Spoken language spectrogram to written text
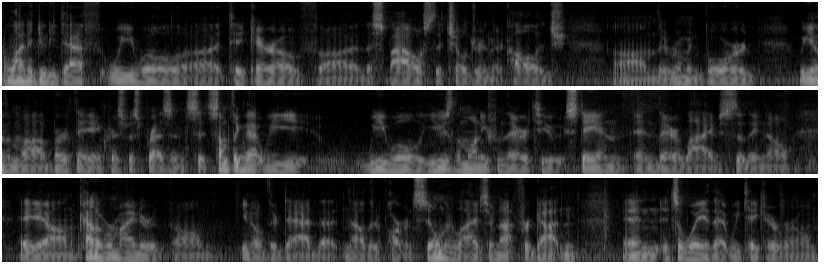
line of duty death, we will uh, take care of uh, the spouse, the children, their college, um, their room and board. We give them uh, birthday and Christmas presents. It's something that we we will use the money from there to stay in in their lives, so they know a um, kind of reminder, um, you know, of their dad that now the department's still in their lives. They're not forgotten, and it's a way that we take care of our own.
